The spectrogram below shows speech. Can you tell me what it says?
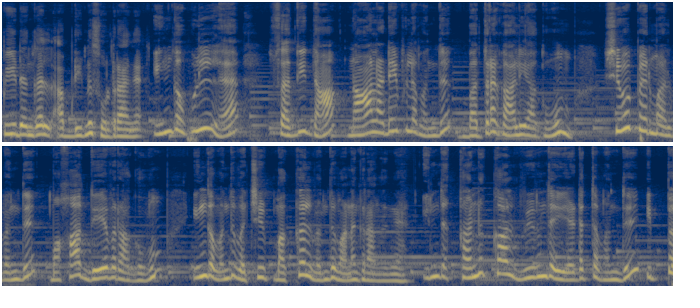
பீடங்கள் அப்படின்னு சொல்கிறாங்க இங்கே உள்ள சதி தான் நாளடைவில் வந்து பத்ரகாளியாகவும் சிவபெருமாள் வந்து மகாதேவராகவும் இங்கே வந்து வச்சு மக்கள் வந்து வணங்குறாங்கங்க. இந்த கணுக்கால் விழுந்த இடத்த வந்து இப்போ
